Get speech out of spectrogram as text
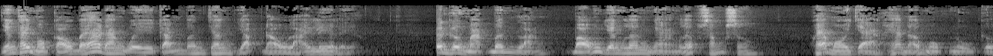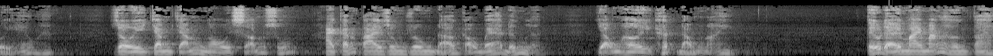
Nhận thấy một cậu bé đang quỳ cạnh bên chân dập đầu lại lia lịa. Trên gương mặt bình lặng, bỗng dâng lên ngàn lớp sóng xô. Khóe môi chàng hé nở một nụ cười héo hắt. Rồi chậm chậm ngồi xổm xuống, hai cánh tay run run đỡ cậu bé đứng lên. Giọng hơi khích động nói. Tiểu đệ may mắn hơn ta,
